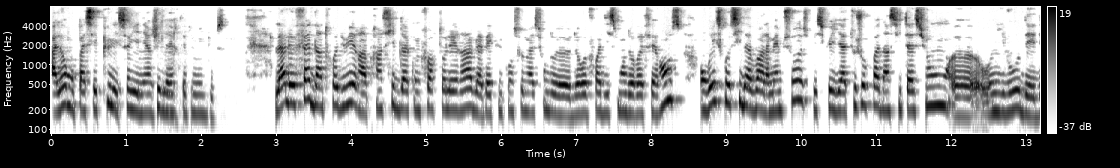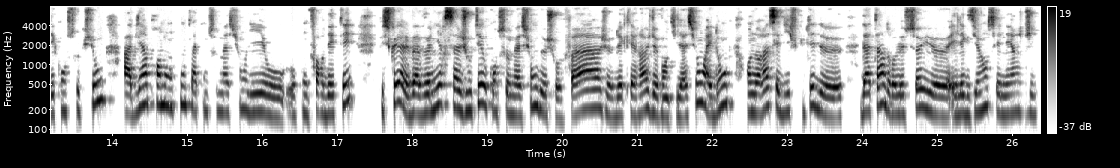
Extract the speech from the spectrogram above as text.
alors on passait plus les seuils énergie de la RT 2012. Là, le fait d'introduire un principe d'inconfort tolérable avec une consommation de, refroidissement de référence, on risque aussi d'avoir la même chose puisqu'il n'y a toujours pas d'incitation euh, au niveau des, constructions à bien prendre en compte la consommation liée au, confort d'été puisqu'elle va venir s'ajouter aux consommations de chauffage, d'éclairage, de ventilation et donc on aura cette difficulté d'atteindre le seuil euh, et l'exigence énergie.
